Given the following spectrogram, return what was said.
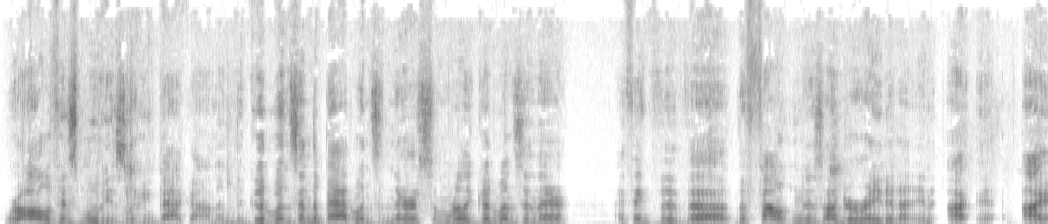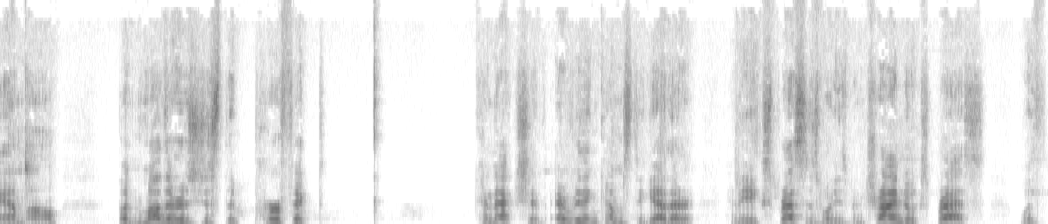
where all of his movies looking back on them, the good ones and the bad ones, and there are some really good ones in there. I think the the, the Fountain is underrated in IMO, but Mother is just the perfect connection. Everything comes together, and he expresses what he's been trying to express with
